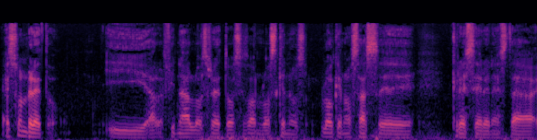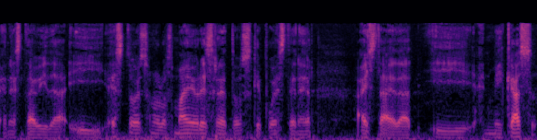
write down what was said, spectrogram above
es un reto y al final los retos son los que nos lo que nos hace crecer en esta en esta vida. Y esto es uno de los mayores retos que puedes tener a esta edad. Y en mi caso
